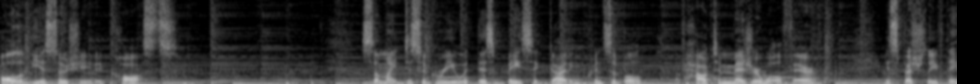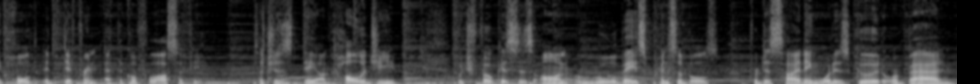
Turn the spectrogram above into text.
all of the associated costs. Some might disagree with this basic guiding principle of how to measure welfare, especially if they hold a different ethical philosophy, such as deontology, which focuses on rule based principles for deciding what is good or bad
